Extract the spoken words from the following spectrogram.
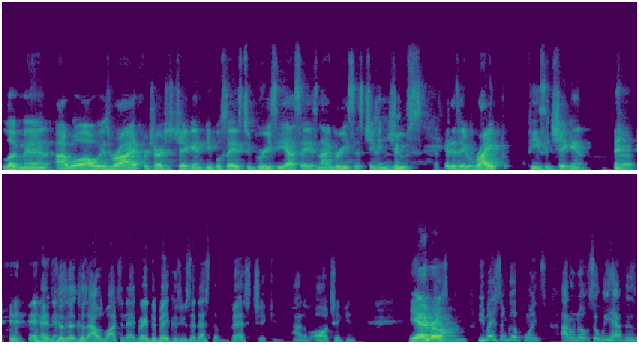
Look, man, I will always ride for Church's Chicken. People say it's too greasy. I say it's not grease. It's chicken juice. it is a ripe piece of chicken. Yeah. and because because I was watching that great debate because you said that's the best chicken out of all chicken. Yeah, you bro. Made some, you made some good points. I don't know. So we have this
